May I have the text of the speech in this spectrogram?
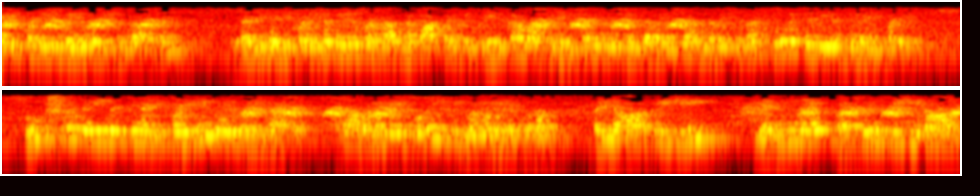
அடிப்படையில் வேறுபடுகின்றார்கள்? உடலின் அடிப்படையில வேறுபடுறாங்க பார்க்கறதுக்கு இருக்கா அப்படி இருக்கா இந்த வயசு அந்த வயசுல சூழ சரீரத்தின் அடிப்படையில். சூக்ம சரீரத்தின் அடிப்படையில் வேறுபடுகிறார்கள். அது அவனுடைய குணம் இது இவனுடைய குணம். யாருக்கு எந்த பிரகிருத்தியினால்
